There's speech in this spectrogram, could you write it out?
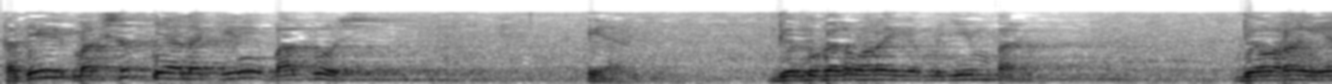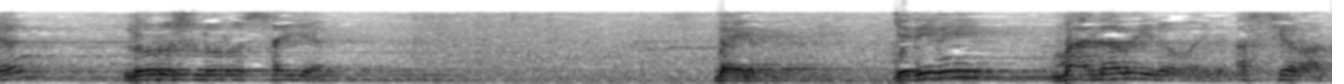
Tapi maksudnya anak ini bagus. Ya, dia bukan orang yang menyimpang. Dia orang yang lurus-lurus saja. Baik. Jadi ini maknawi namanya, as-sirat.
